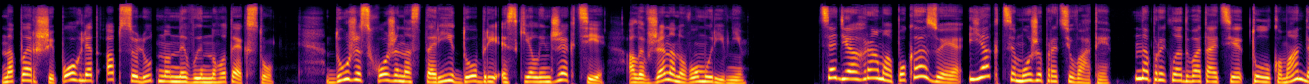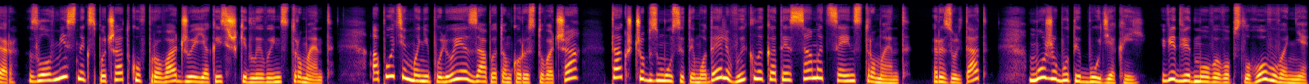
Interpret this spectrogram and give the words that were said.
на перший погляд, абсолютно невинного тексту. Дуже схоже на старі добрі SQL-інжекції, але вже на новому рівні. Ця діаграма показує, як це може працювати. Наприклад, в атаці Tool Commander зловмісник спочатку впроваджує якийсь шкідливий інструмент, а потім маніпулює запитом користувача так, щоб змусити модель викликати саме цей інструмент. Результат може бути будь-який – від відмови в обслуговуванні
